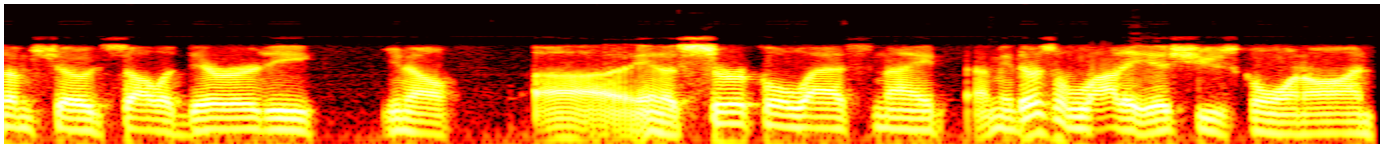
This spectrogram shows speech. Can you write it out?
some showed solidarity. You know, uh, in a circle last night. I mean, there's a lot of issues going on,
